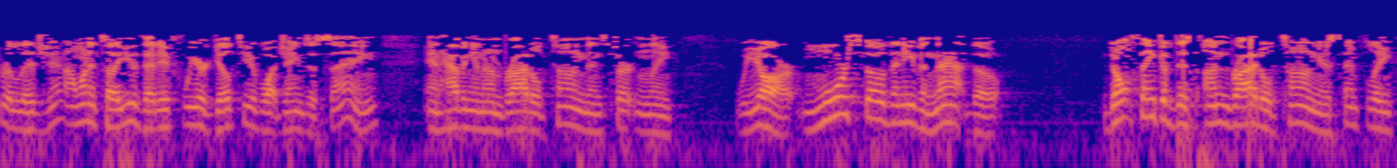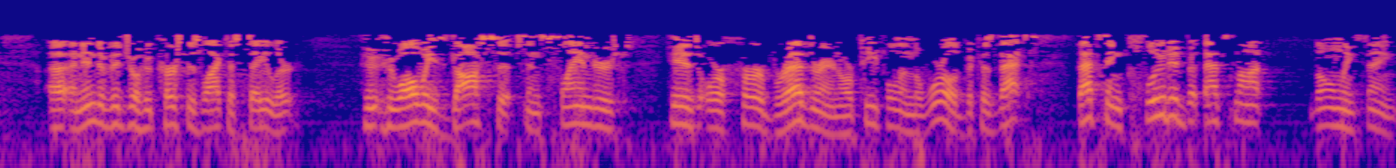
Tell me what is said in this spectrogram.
religion? I want to tell you that if we are guilty of what James is saying and having an unbridled tongue, then certainly we are. More so than even that, though. Don't think of this unbridled tongue as simply uh, an individual who curses like a sailor, who, who always gossips and slanders his or her brethren or people in the world, because that's, that's included, but that's not the only thing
